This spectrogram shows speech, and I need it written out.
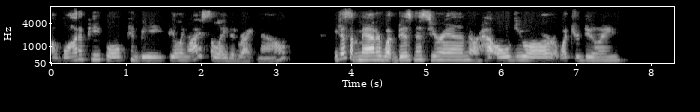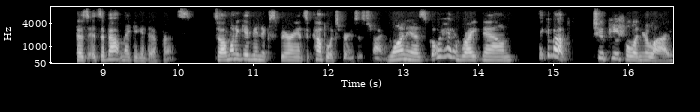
A lot of people can be feeling isolated right now. It doesn't matter what business you're in or how old you are or what you're doing, because it's about making a difference. So I want to give you an experience, a couple experiences tonight. One is go ahead and write down, think about two people in your life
